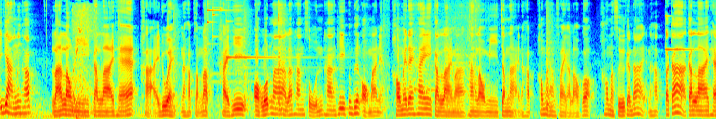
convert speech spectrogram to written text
อีกอย่างหนึ่งครับ ร้านเรามีกันลายแท้ขายด้วยนะครับสำหรับใครที่ออกรถมาแล้วทางศูนย์ทางที่เพื่อนๆออกมาเนี่ยเขาไม่ได้ให้กันลายมาทางเรามีจำหน่ายนะครับเข้ามาทำไฟกับเราก็เข้ามาซื้อกันได้นะครับตะกร้ากันลายแท้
